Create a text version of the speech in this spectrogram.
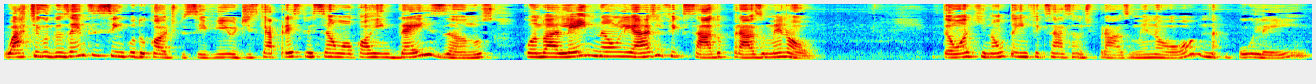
O artigo 205 do Código Civil diz que a prescrição ocorre em 10 anos quando a lei não lhe haja fixado prazo menor. Então, aqui não tem fixação de prazo menor por lei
